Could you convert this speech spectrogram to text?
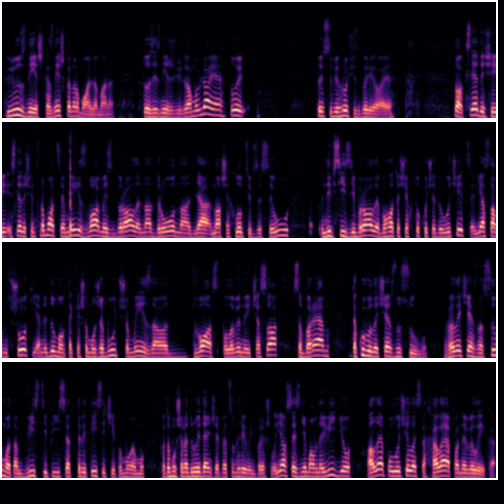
плюс знижка. Знижка нормальна в мене. Хто зі знижкою замовляє, той, той собі гроші зберігає. Так, слідуюча, слідуюча інформація. Ми з вами збирали на дрона для наших хлопців ЗСУ. Не всі зібрали, багато ще хто хоче долучитися. Я сам в шокі, я не думав таке, що може бути, що ми за два з половиною часа соберемо таку величезну суму. Величезна сума, там 253 тисячі, по-моєму, тому що на другий день ще 500 гривень прийшло. Я все знімав на відео, але вийшла халепа невелика.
